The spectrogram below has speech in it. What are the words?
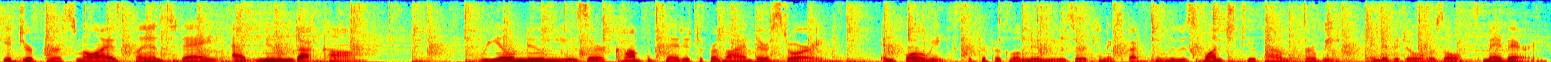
Get your personalized plan today at Noom.com. Real Noom user compensated to provide their story. In four weeks, the typical Noom user can expect to lose one to two pounds per week. Individual results may vary.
